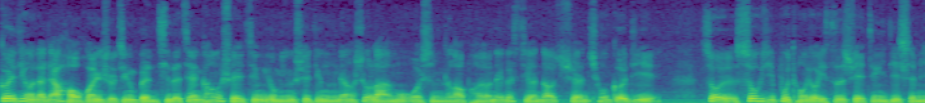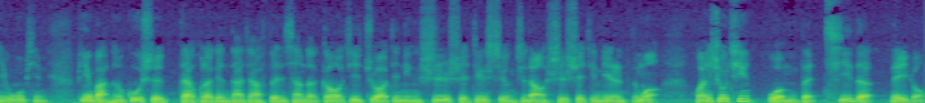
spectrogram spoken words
各位听友，大家好，欢迎收听本期的健康水晶，又名水晶能量树栏目。我是你的老朋友，那个喜欢到全球各地搜搜集不同有意思的水晶以及神秘物品，并把那故事带回来跟大家分享的高级珠宝鉴定师、水晶使用指导师、水晶猎人子墨。欢迎收听我们本期的内容。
